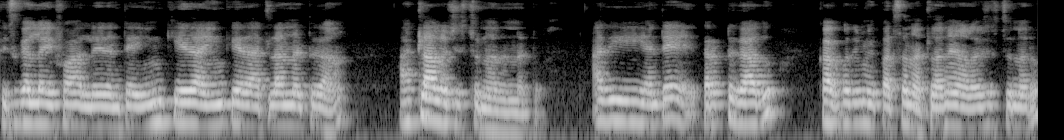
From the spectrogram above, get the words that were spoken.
ఫిజికల్ లైఫా లేదంటే ఇంకేదా ఇంకేదా అట్లా అన్నట్టుగా అట్లా ఆలోచిస్తున్నారు అన్నట్టు. అది అంటే కరెక్ట్ కాదు. కాకపోతే మీ పర్సన్ అట్లానే ఆలోచిస్తున్నారు.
